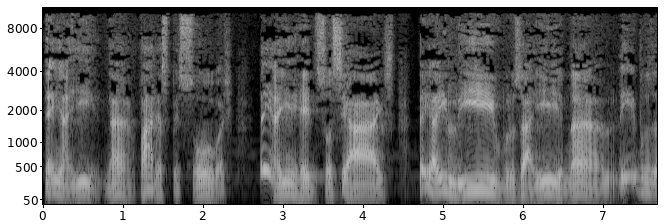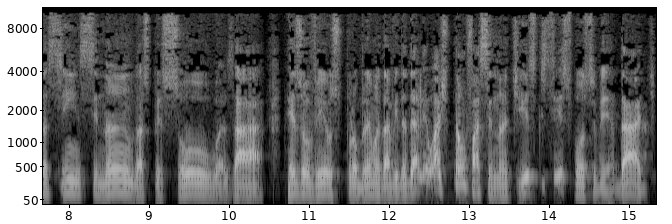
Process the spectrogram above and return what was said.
tem aí né, várias pessoas, tem aí redes sociais, tem aí livros aí, né? Livros assim, ensinando as pessoas a resolver os problemas da vida dela. Eu acho tão fascinante isso que se isso fosse verdade,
